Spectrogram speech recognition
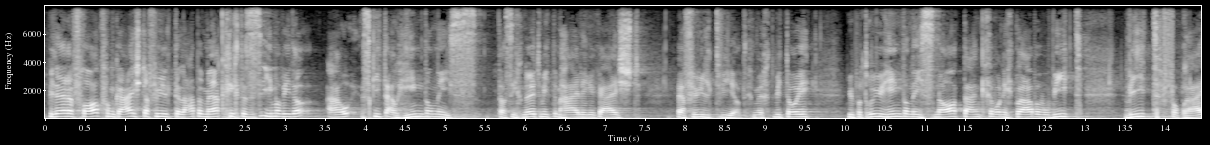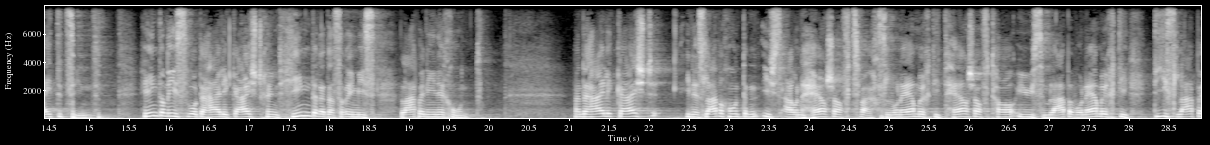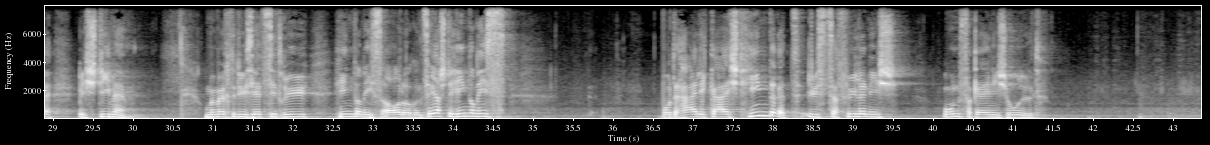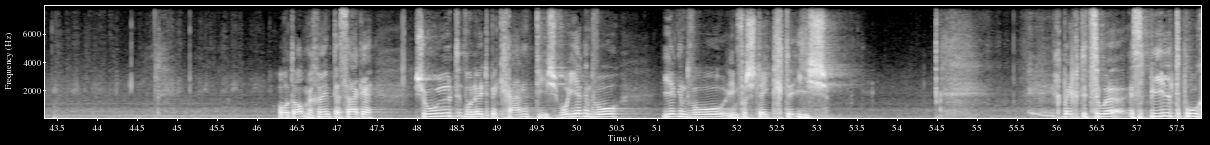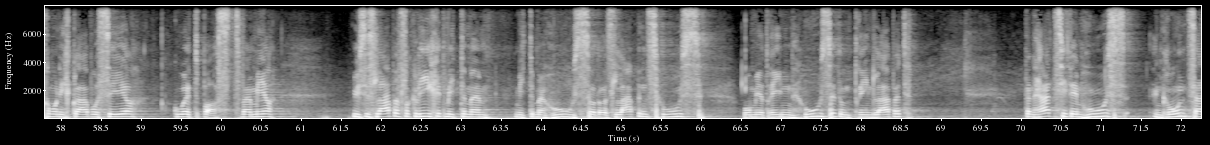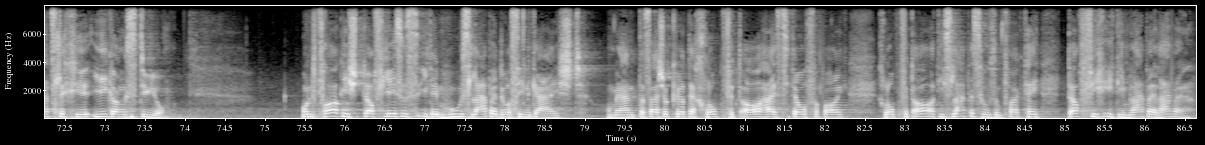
Bei dieser Frage vom Geist erfüllten Leben merke ich, dass es immer wieder auch, es gibt auch Hindernisse, dass ich nicht mit dem Heiligen Geist erfüllt wird. Ich möchte mit euch über drei Hindernisse nachdenken, wo ich glaube, wo weit, weit verbreitet sind. Hindernisse, wo der Heilige Geist hindern dass er in mein Leben hineinkommt. Wenn der Heilige Geist in ein Leben kommt, dann ist es auch ein Herrschaftswechsel, wo er möchte die Herrschaft haben in unserem Leben, wo er möchte dein Leben bestimmen. Und wir möchten uns jetzt die drei Hindernisse anschauen. Und das erste Hindernis, wo der Heilige Geist hindert, uns zu erfüllen, ist unvergehene Schuld. Oder man könnte sagen, Schuld, wo nicht bekannt ist, wo irgendwo irgendwo im Versteckten ist. Ich möchte dazu ein Bild brauchen, das ich glaube, das sehr gut passt. Wenn wir unser Leben vergleichen mit einem, mit einem Haus oder einem Lebenshaus, wo wir drin hausen und drin leben, dann hat sie in dem Haus eine grundsätzliche Eingangstür. Und die Frage ist, darf Jesus in dem Haus leben durch seinen Geist? Und wir haben das auch schon gehört, er klopft an, heisst in der Offenbarung, klopft an an dein Lebenshaus und fragt, hey, darf ich in deinem Leben leben?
